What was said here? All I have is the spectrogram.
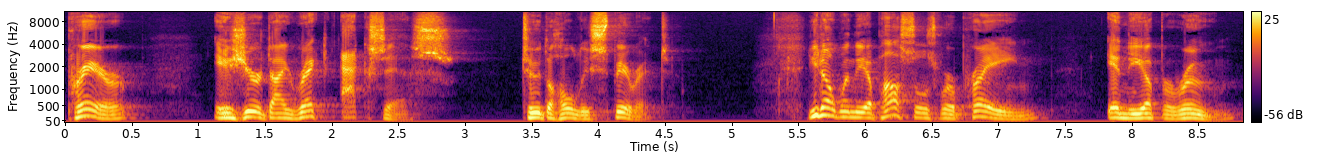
Prayer is your direct access to the Holy Spirit. You know, when the apostles were praying in the upper room,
